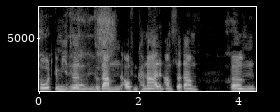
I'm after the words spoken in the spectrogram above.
Boot gemietet, ja, zusammen auf dem Kanal in Amsterdam. Ähm,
